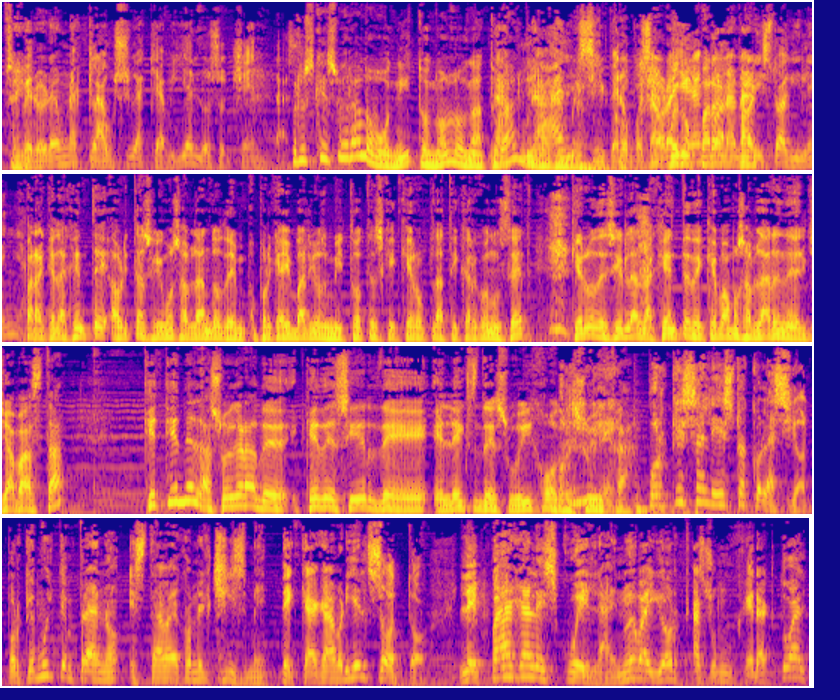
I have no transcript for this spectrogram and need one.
Sí. Pero era una cláusula que había en los ochentas. Pero es que eso era lo bonito, ¿no? Lo natural, Natural, de sí, pero pues ahora llegan con la nariz toda aguileña. Para que la gente, ahorita seguimos hablando de, porque hay varios mitotes que quiero platicar con usted. Quiero decirle a la gente de qué vamos a hablar en el Ya Basta. ¿Qué tiene la suegra de qué decir de el ex de su hijo o de su hija? ¿Por qué sale esto a colación? Porque muy temprano estaba con el chisme de que a Gabriel Soto le paga la escuela en Nueva York a su mujer actual.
